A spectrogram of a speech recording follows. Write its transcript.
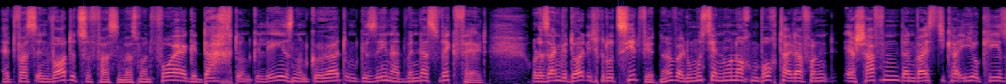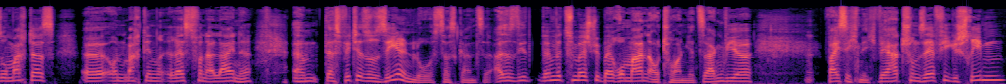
etwas in Worte zu fassen, was man vorher gedacht und gelesen und gehört und gesehen hat, wenn das wegfällt oder sagen wir deutlich reduziert wird, ne? weil du musst ja nur noch einen Bruchteil davon erschaffen, dann weiß die KI, okay, so macht das äh, und macht den Rest von alleine. Ähm, das wird ja so seelenlos, das Ganze. Also wenn wir zum Beispiel bei Romanautoren jetzt sagen wir, weiß ich nicht, wer hat schon sehr viel geschrieben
